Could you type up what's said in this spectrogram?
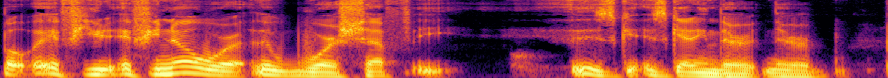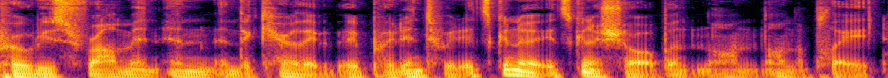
but if you if you know where where chef is is getting their their produce from and, and, and the care they, they put into it, it's gonna it's gonna show up on, on, on the plate,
